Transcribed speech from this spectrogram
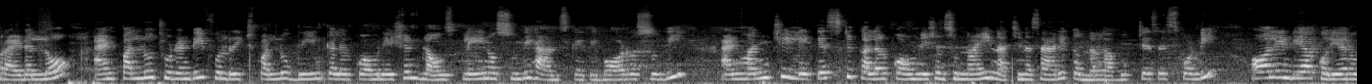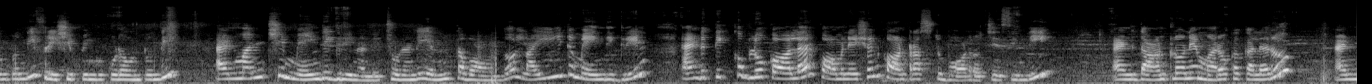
బ్రైడల్లో అండ్ పళ్ళు చూడండి full rich pallu green colour combination blouse plain వస్తుంది హ్యాండ్స్కి అయితే బార్డర్ వస్తుంది. అండ్ మంచి లేటెస్ట్ కలర్ కాంబినేషన్స్ ఉన్నాయి నచ్చిన శారీ తొందరగా బుక్ చేసేసుకోండి. ఆల్ ఇండియా కొరియర్ ఉంటుంది ఫ్రీ షిప్పింగ్ కూడా ఉంటుంది. అండ్ మంచి మెహందీ గ్రీన్ అండి చూడండి ఎంత బాగుందో. Light mehndi green and thick blue collar combination contrast border వచ్చేసింది. అండ్ దాంట్లోనే మరొక కలరు అండ్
